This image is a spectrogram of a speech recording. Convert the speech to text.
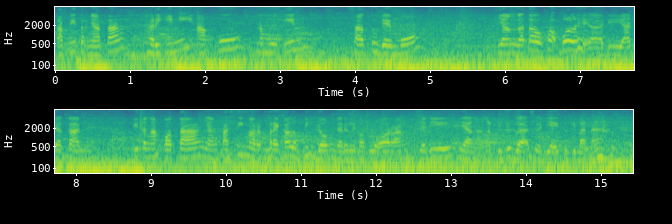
Tapi ternyata hari ini aku nemuin satu demo yang nggak tahu kok boleh ya diadakan di tengah kota yang pasti mereka lebih dong dari 50 orang. Jadi ya nggak ngerti juga Swedia itu gimana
